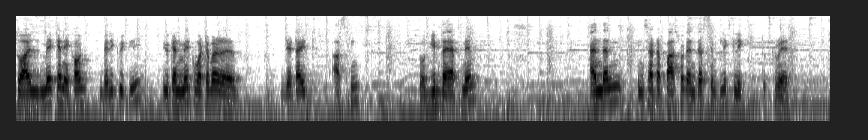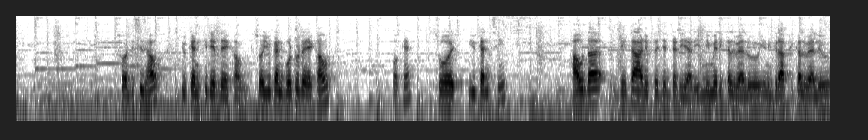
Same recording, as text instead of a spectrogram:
so I'll make an account very quickly. You can make whatever uh, data it asking. So give the app name. And then insert a password and just simply click to create. So this is how you can create the account. So you can go to the account. Okay? So you can see how the data are represented here in numerical value in graphical value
